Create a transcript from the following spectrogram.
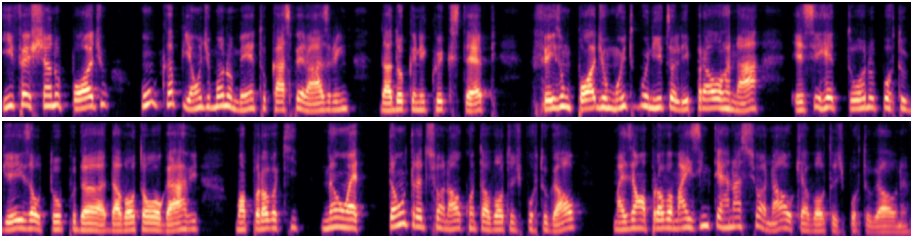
e fechando o pódio um campeão de monumento, Casper Asgreen da Docani Quick Step fez um pódio muito bonito ali para ornar esse retorno português ao topo da, da volta ao Algarve, uma prova que não é tão tradicional quanto a volta de Portugal, mas é uma prova mais internacional que a volta de Portugal, né?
